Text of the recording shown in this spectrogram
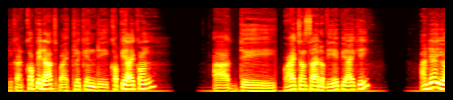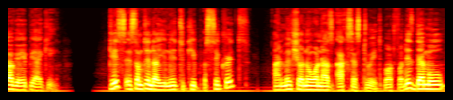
You can copy that by clicking the copy icon at the right hand side of the API key. And there you have your API key. This is something that you need to keep a secret and make sure no one has access to it. But for this demo,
